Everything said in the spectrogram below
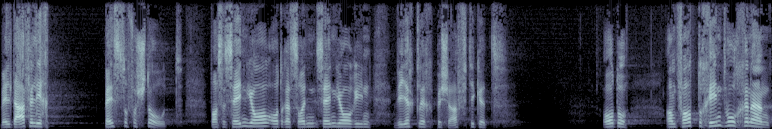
Weil da vielleicht besser versteht, was ein Senior oder eine Seniorin wirklich beschäftigt. Oder am Vater-Kind-Wochenende,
